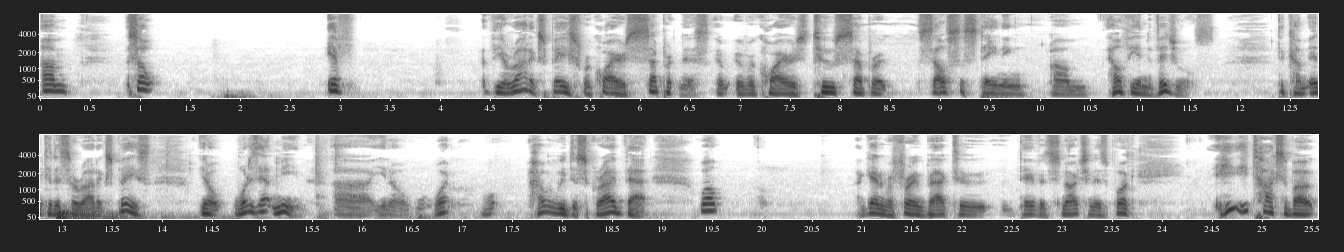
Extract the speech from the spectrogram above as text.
Um. So, if the erotic space requires separateness, it, it requires two separate, self-sustaining, um, healthy individuals to come into this erotic space. You know, what does that mean? Uh, you know, what, what, how would we describe that? Well, again, referring back to David Schnarch in his book, he, he talks about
